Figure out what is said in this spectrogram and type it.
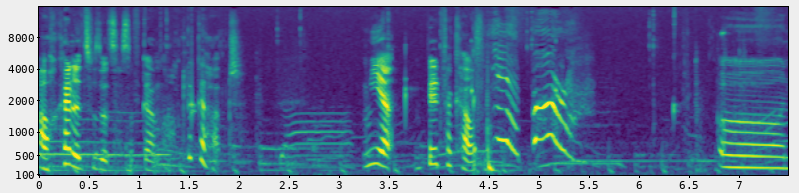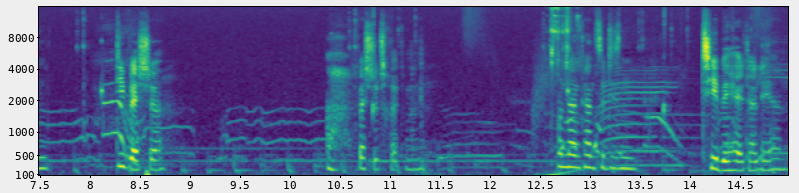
Auch keine Zusatzaufgaben. Auch Glück gehabt. Mia, Bild verkaufen. Und die Wäsche. Ach, Wäsche trocknen. Und dann kannst du diesen Teebehälter leeren.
